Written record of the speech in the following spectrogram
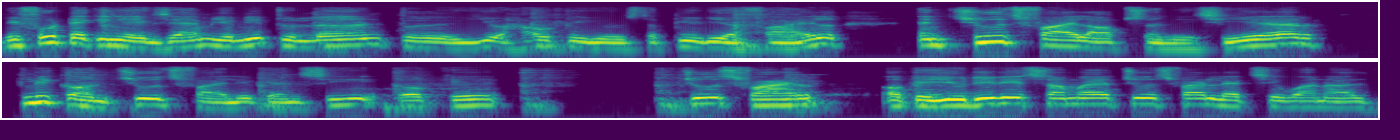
Before taking exam you need to learn to you how to use the pdf file and choose file option is here. Click on choose file. You can see okay choose file. Okay you did it somewhere choose file. Let's see one i'll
